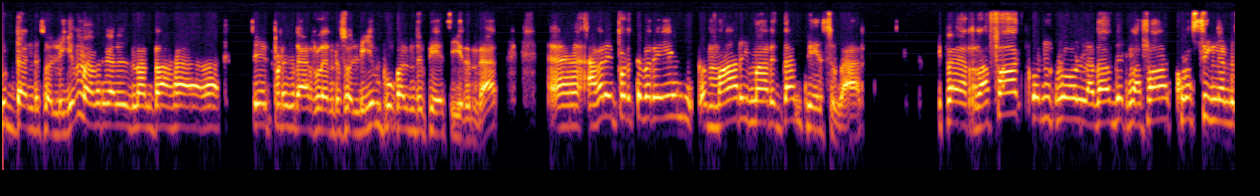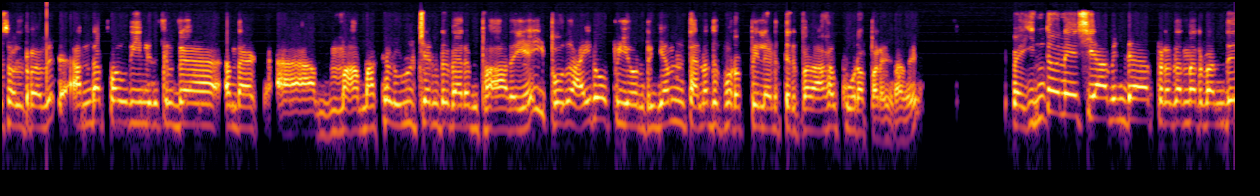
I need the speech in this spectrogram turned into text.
குட் என்று சொல்லியும் அவர்கள் நன்றாக செயற்படுகிறார்கள் என்று சொல்லியும் புகழ்ந்து பேசியிருந்தார். அவரை பொறுத்தவரையில் மாறி மாறித்தான் பேசுவார். இப்ப ரஃபா கண்ட்ரோல் அதாவது ரஃபா கிராசிங் என்று சொல்றது அந்த பகுதியில் இருக்கின்ற அந்த ஆஹ், ம- மக்கள் உள் சென்று வரும் பாதையை இப்போது ஐரோப்பிய ஒன்றியம் தனது பொறுப்பில் எடுத்திருப்பதாக கூறப்படுகிறது. இப்ப இந்தோனேசியாவின் பிரதமர் வந்து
